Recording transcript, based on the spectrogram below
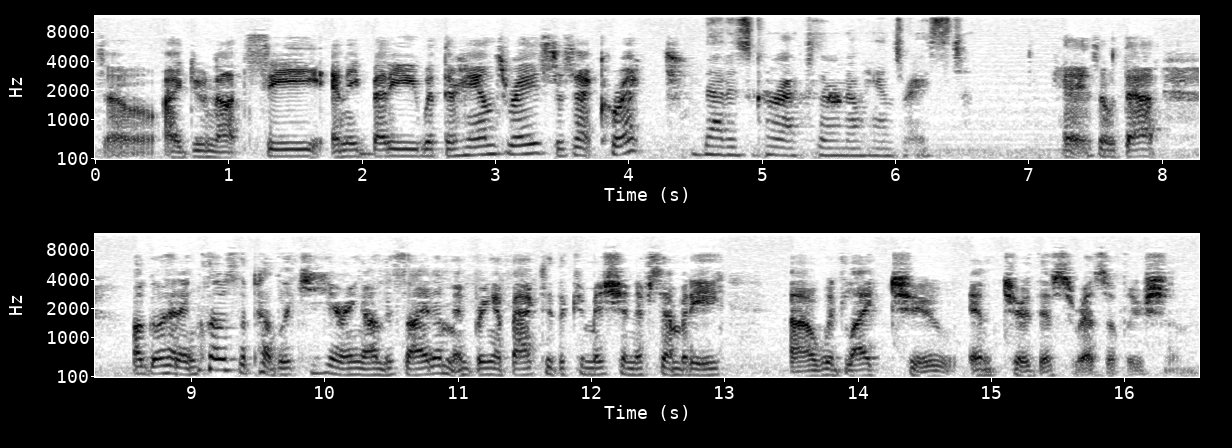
So I do not see anybody with their hands raised. Is that correct? That is correct. There are no hands raised. Okay, so with that, I'll go ahead and close the public hearing on this item and bring it back to the commission if somebody uh, would like to enter this resolution.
